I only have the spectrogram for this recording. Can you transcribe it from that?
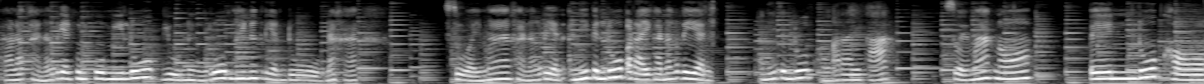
เอาละค่ะนักเรียนคุณครูมีรูปอยู่หนึ่งรูปให้นักเรียนดูนะคะ สวยมากค่ะนักเรียน อันนี้เป็นรูปอะไรคะนักเรียน อันนี้เป็นรูปของอะไรคะ สวยมากเนาะ เป็นรูปของ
